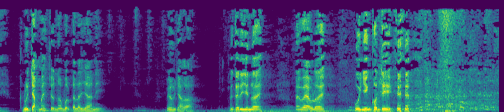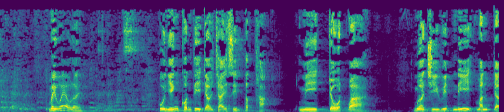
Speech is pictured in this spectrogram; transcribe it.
ณี รู้จักไหมชนระบทกัลยาณีไม่รู้จักเหรอไม่เคยได้ยินเลย ไม่แววเลย ผู้หญิงคนที่ ไม่แววเลย ผู้หญิงคนที่เจ้าชายสิทธัตถะมีโจทย์ว่าเมื่อชีวิตนี้มันจะ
